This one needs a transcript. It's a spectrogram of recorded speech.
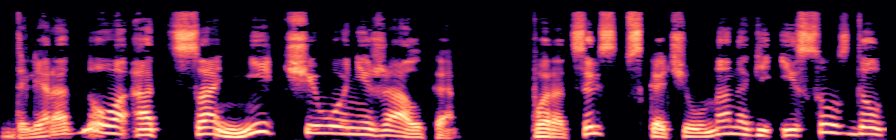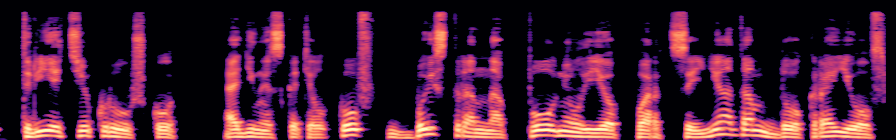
Для родного отца ничего не жалко. Парацельс вскочил на ноги и создал третью кружку. Один из котелков быстро наполнил ее порциядом до краев.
